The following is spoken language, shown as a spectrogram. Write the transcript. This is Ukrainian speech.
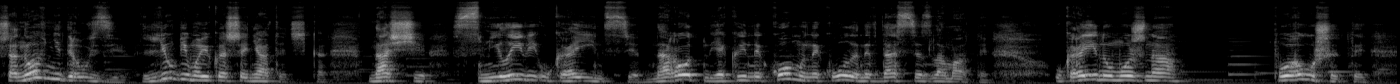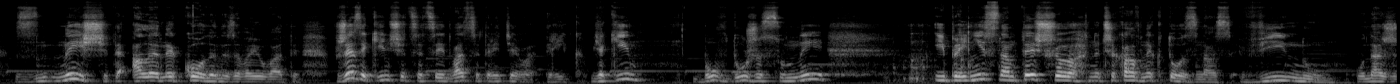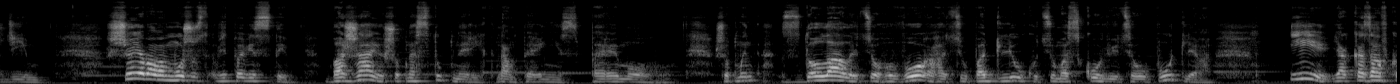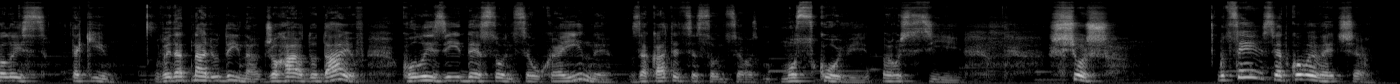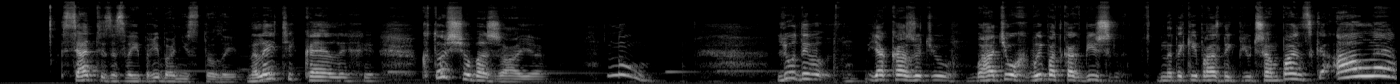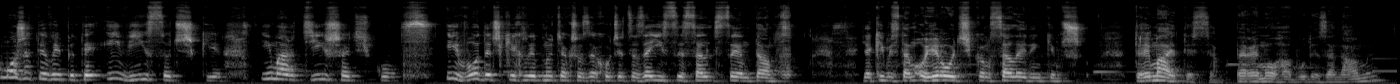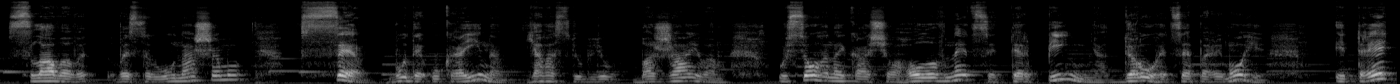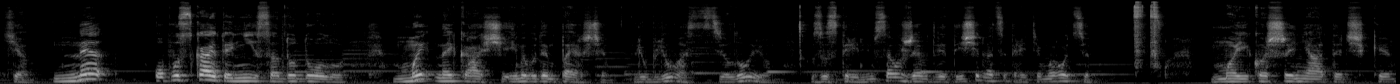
Шановні друзі, любі мої кошеняточка, наші сміливі українці, народ, який нікому ніколи не вдасться зламати. Україну можна порушити, знищити, але ніколи не завоювати. Вже закінчиться цей 23-й рік, який був дуже сумний і приніс нам те, що не чекав ніхто з нас війну у наш дім. Що я вам можу відповісти? Бажаю, щоб наступний рік нам переніс перемогу, щоб ми здолали цього ворога, цю падлюку, цю Московію, цього Путлера. І, як казав колись такий видатна людина Джохар Додаєв, коли зійде сонце України, закатиться сонце Московії, Росії. Що ж, у цей святковий вечір сядьте за свої прибрані столи, налейте келихи, хто що бажає. Ну, люди, як кажуть, у багатьох випадках більш на такий праздник п'ють шампанське, але можете випити і вісочки, і мартішечку, і водочки хлебнуть, якщо захочеться заїсти сальцем там, якимось там огірочком солененьким. Тримайтеся, перемога буде за нами. Слава ВСУ нашому. Все буде Україна. Я вас люблю. Бажаю вам усього найкращого. Головне це терпіння, друге це перемоги. І третє, не опускайте ніса додолу. Ми найкращі і ми будемо перші. Люблю вас, цілую. Зустрінемося вже в 2023 році. Мої кошеняточки.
